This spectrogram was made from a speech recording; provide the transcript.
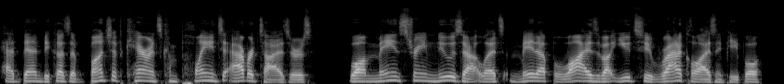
had been because a bunch of Karens complained to advertisers while mainstream news outlets made up lies about YouTube radicalizing people,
